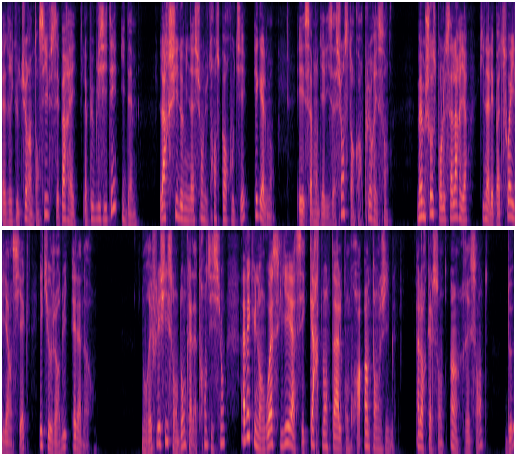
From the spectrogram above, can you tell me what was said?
L'agriculture intensive, c'est pareil. La publicité, idem. L'archidomination du transport routier, également. Et sa mondialisation, c'est encore plus récent. Même chose pour le salariat, qui n'allait pas de soi il y a un siècle et qui aujourd'hui est la norme. Nous réfléchissons donc à la transition avec une angoisse liée à ces cartes mentales qu'on croit intangibles, alors qu'elles sont 1. récentes, 2.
